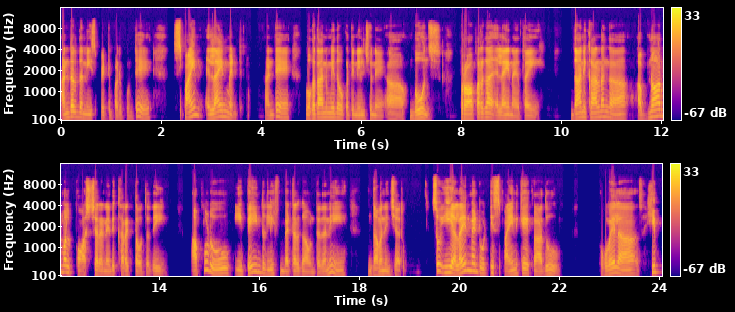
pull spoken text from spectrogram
అండర్ ద నీస్ పెట్టి పడుకుంటే స్పైన్ అలైన్మెంట్ అంటే ఒకదాని మీద ఒకటి నిల్చునే బోన్స్ ప్రాపర్గా అలైన్ అవుతాయి. దాని కారణంగా అబ్నార్మల్ పాస్చర్ అనేది కరెక్ట్ అవుతుంది. అప్పుడు ఈ పెయిన్ రిలీఫ్ బెటర్గా ఉంటుందని గమనించారు. సో ఈ అలైన్మెంట్ ఒట్టి స్పైన్కే కాదు. ఒకవేళ హిప్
